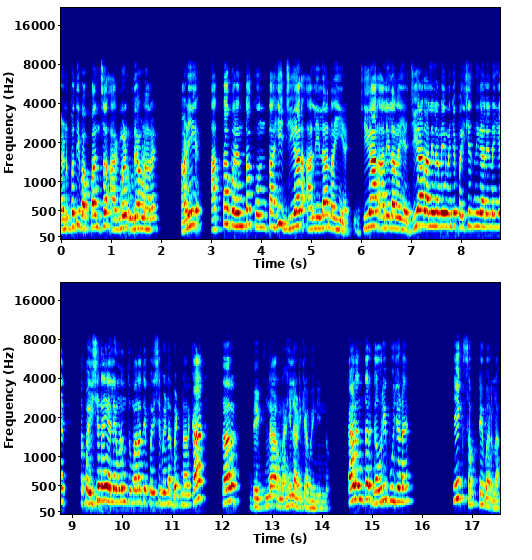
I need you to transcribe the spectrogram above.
गणपती बाप्पांचं आगमन उद्या होणार आहे. आणि आतापर्यंत कोणताही जी आर आलेला नाहीये. जी आर आलेला नाहीये. जी आर आलेला नाही म्हणजे पैसेच निघाले नाहीयेत. तर पैसे नाही आले म्हणून तुम्हाला ते पैसे भेटणं भेटणार का? तर भेटणार नाही लाडक्या बहिणींनो. त्यानंतर गौरी पूजन आहे. एक सप्टेंबरला.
